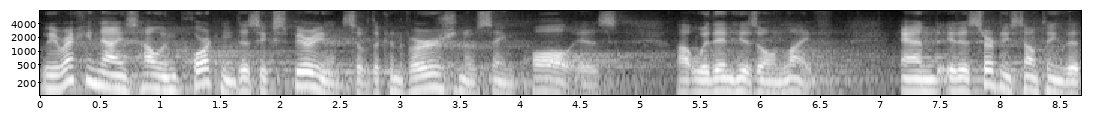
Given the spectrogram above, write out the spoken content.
we recognize how important this experience of the conversion of St. Paul is uh, within his own life. And it is certainly something that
